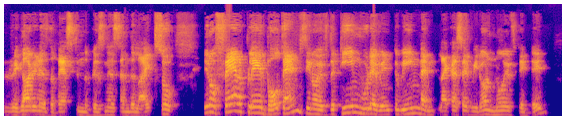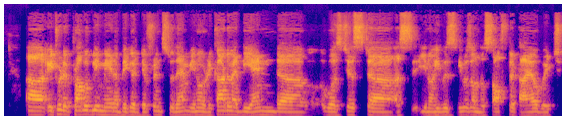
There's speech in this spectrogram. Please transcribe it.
regarded as the best in the business and the like. So you know fair play both ends. You know if the team would have intervened and like i said we don't know if they did uh, it would have probably made a bigger difference to them. You know, Ricciardo at the end uh, was just, uh, a, you know, he was he was on the softer tire, which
